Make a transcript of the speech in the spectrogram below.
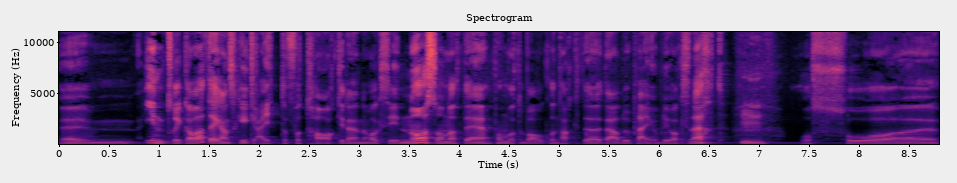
Eh, Inntrykk av at det er ganske greit å få tak i denne vaksinen nå, sånn at det er på en måte bare å kontakte der du pleier å bli vaksinert. Og så eh,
